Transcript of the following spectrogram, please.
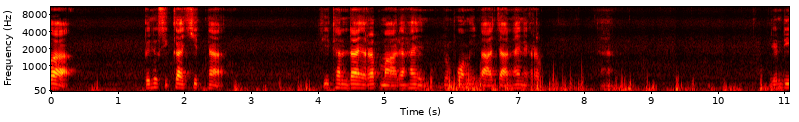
ว่าเป็นลูกศิษย์ใกล้ชิดนะที่ท่านได้รับมาแล้วให้หลวงพ่อเมตตาอาจารย์ให้นะครับเหรียญดี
